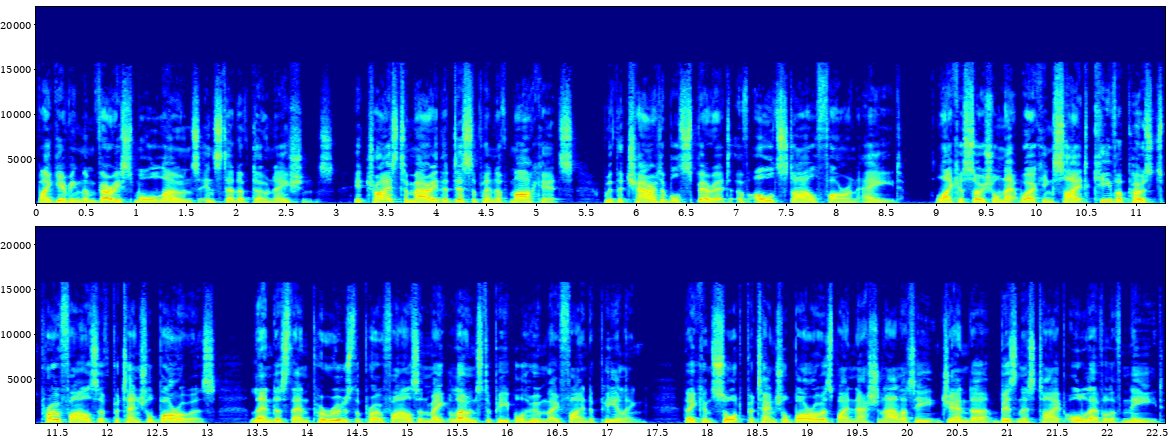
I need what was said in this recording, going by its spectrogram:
by giving them very small loans instead of donations. It tries to marry the discipline of markets with the charitable spirit of old style foreign aid. Like a social networking site, Kiva posts profiles of potential borrowers. Lenders then peruse the profiles and make loans to people whom they find appealing. They can sort potential borrowers by nationality, gender, business type, or level of need.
